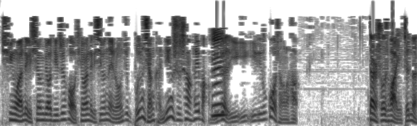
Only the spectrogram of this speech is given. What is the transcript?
听完这个新闻标题之后，听完这个新闻内容，就不用想，肯定是上黑榜的一个、一一一个过程了哈。但是说实话，也真的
